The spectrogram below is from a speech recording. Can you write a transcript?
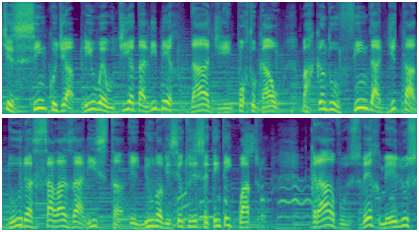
25 de abril é o Dia da Liberdade em Portugal, marcando o fim da ditadura salazarista em 1974 cravos vermelhos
